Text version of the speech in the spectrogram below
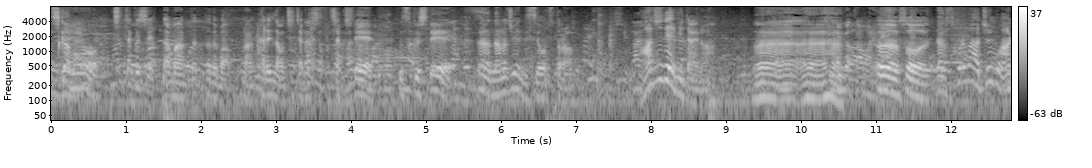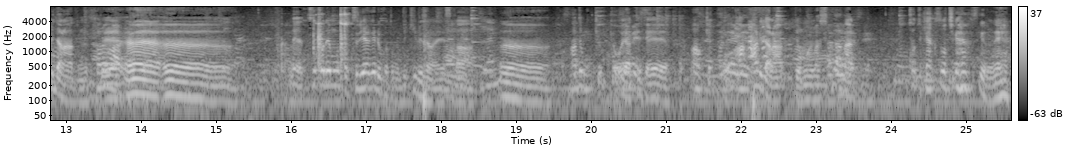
しかもちっちゃくしてあ、まあ、た例えば、まあ、カレンダーをちっちゃくしちっちゃくして薄くして、うん、70円ですよっつったらマジでみたいなうん。うん。うん。そう。だからそれは十分ありだなと思って。うんうん。ね、そこでもっと釣り上げることもできるじゃないですか、うん、あでも今日やっててあ結構あありだなって思いました、まあちょっと客層違いますけどね、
